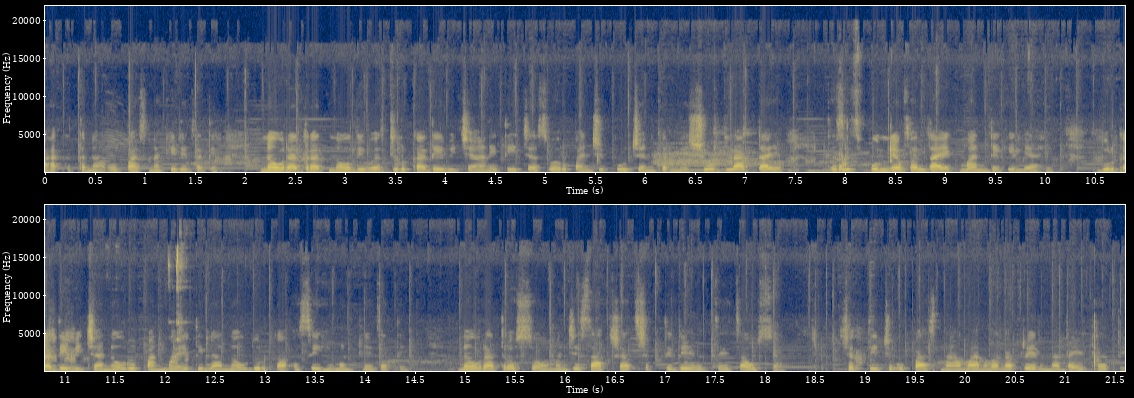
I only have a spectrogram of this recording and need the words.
आराधना उपासना केली जाते. नवरात्रात नऊ दिवस दुर्गा देवीचे आणि तिच्या स्वरूपांचे पूजन करणे शुभ लाभदायक तसेच पुण्यफलदायक मानले गेले आहे. दुर्गा देवीच्या नऊ रूपांमुळे तिला नवदुर्गा असेही म्हटले जाते. नवरात्रोत्सव म्हणजे साक्षात शक्ती देवतेचा उत्सव. शक्तीची उपासना मानवाला प्रेरणादायी ठरते.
